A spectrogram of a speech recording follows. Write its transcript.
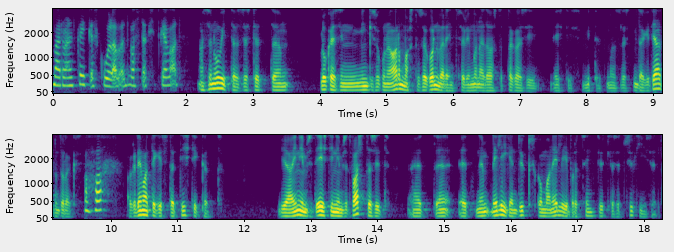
ma arvan, et kõik, kes kuulavad, vastaksid kevad. no see on huvitav, sest et äh, lugesin mingisugune armastuse konverents oli mõned aastad tagasi Eestis, mitte et ma sellest midagi teadnud oleks, aga nemad tegid statistikat ja inimesed, Eesti inimesed vastasid, et, et nelikümmend üks koma neli protsenti ütles, et sügisel.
